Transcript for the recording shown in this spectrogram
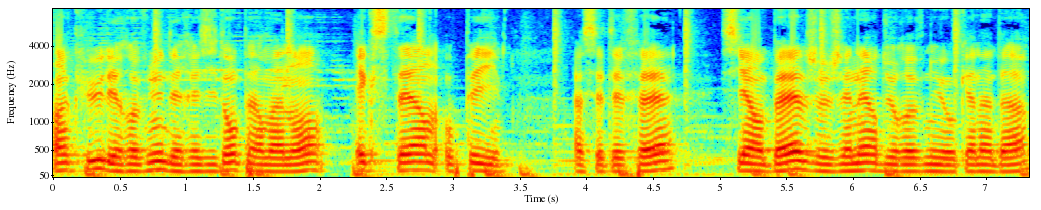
inclut les revenus des résidents permanents externes au pays. À cet effet, si un Belge génère du revenu au Canada,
